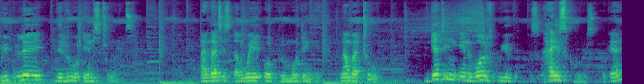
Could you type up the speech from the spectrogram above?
We play the Luo instruments. And that is a way of promoting it. Number two, getting involved with high schools, okay?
